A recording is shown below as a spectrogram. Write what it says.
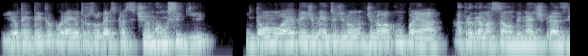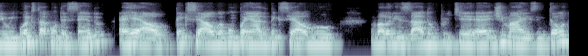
e eu tentei procurar em outros lugares para assistir, não consegui. Então, o arrependimento de não, de não acompanhar a programação do Inet Brasil enquanto está acontecendo é real. Tem que ser algo acompanhado, tem que ser algo valorizado, porque é demais. Então,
